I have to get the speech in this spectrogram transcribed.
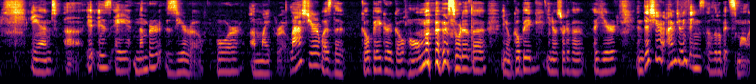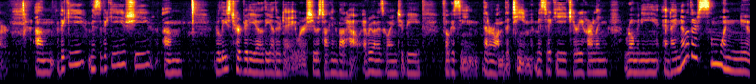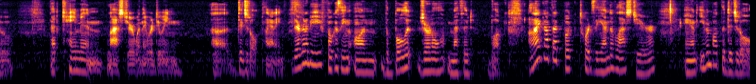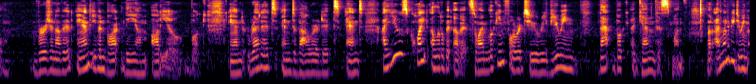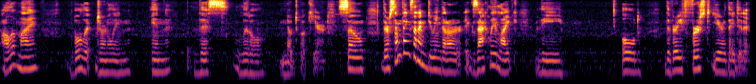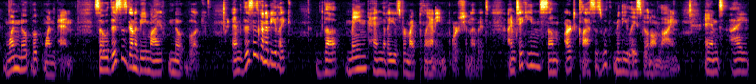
And uh, it is a number zero or a micro. Last year was the go big or go home sort of a, you know, go big, you know, sort of a, a year. And this year I'm doing things a little bit smaller. Um, Vicky, Miss Vicky, she, um, released her video the other day where she was talking about how everyone is going to be focusing that are on the team. Miss Vicky, Carrie Harling, Romany, and I know there's someone new that came in last year when they were doing uh, digital planning. They're going to be focusing on the bullet journal method book. I got that book towards the end of last year and even bought the digital version of it and even bought the um, audio book and read it and devoured it and I use quite a little bit of it. So I'm looking forward to reviewing that book again this month. But I'm going to be doing all of my bullet journaling in this little notebook here. So there's some things that I'm doing that are exactly like the old the very first year they did it. One notebook, one pen. So this is going to be my notebook. And this is going to be like the main pen that I use for my planning portion of it. I'm taking some art classes with Mindy Lacefield online. And I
